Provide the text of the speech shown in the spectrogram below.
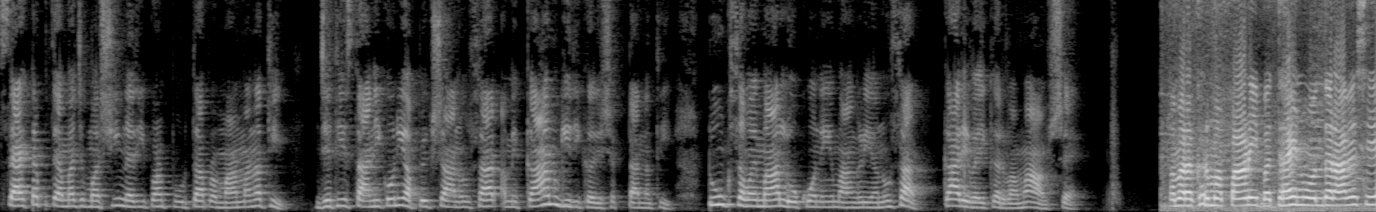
સેટઅપ તેમજ મશીનરી પણ પૂરતા પ્રમાણમાં નથી, જેથી સ્થાનિકોની અપેક્ષા અનુસાર અમે કામગીરી કરી શકતા નથી. ટૂંક સમયમાં લોકોની માંગણી અનુસાર કાર્યવાહી કરવામાં આવશે. અમારા ઘરમાં પાણી બધાયનું અંદર આવે છે.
